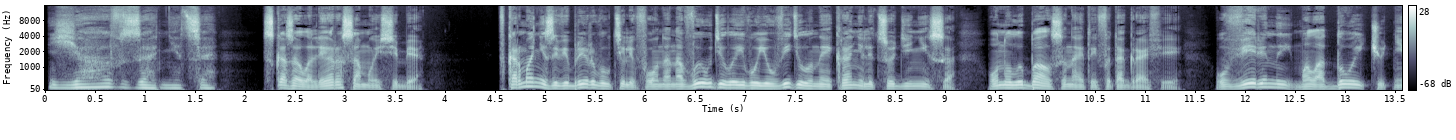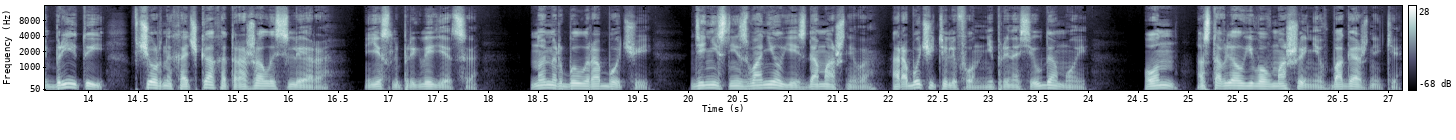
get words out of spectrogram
«Я в заднице», — сказала Лера самой себе. В кармане завибрировал телефон, она выудила его и увидела на экране лицо Дениса — он улыбался на этой фотографии. Уверенный, молодой, чуть не бритый, в черных очках отражалась Лера, если приглядеться. Номер был рабочий. Денис не звонил ей с домашнего, а рабочий телефон не приносил домой. Он оставлял его в машине, в багажнике,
